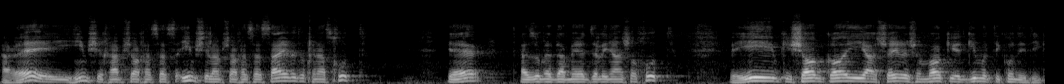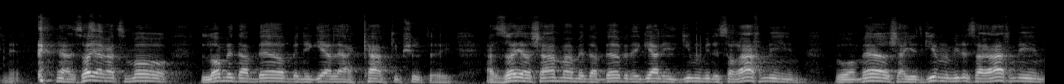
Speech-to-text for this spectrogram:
הרי המשיך המשוך הססיירת מבחינת חוט. Yeah. אז הוא מדמה את זה לעניין של חוט. ואם כי שום כוי השרש ומוקי את גימל תיקון דיקנה. הזויר עצמו לא מדבר בנגיע לעקב כפשוטו. הזויר שמה מדבר בנגיע לגימל מידס הרחמים, והוא אומר שהי"ג מידס הרחמים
